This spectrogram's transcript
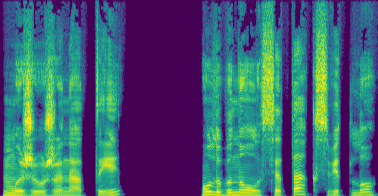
Мы же уже на «ты». Улыбнулся так светло,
